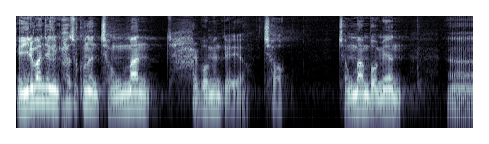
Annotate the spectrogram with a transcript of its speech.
일반적인 파수꾼은 적만 잘 보면 돼요. 적 적만 보면 어,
